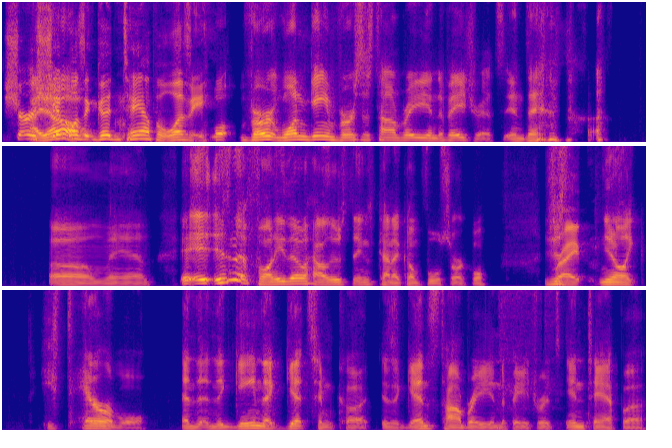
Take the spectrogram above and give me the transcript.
sure as shit wasn't good in Tampa, was he? Well, ver- one game versus Tom Brady and the Patriots in Tampa. oh man, is isn't it funny though how those things kind of come full circle? Just, right. You know, like he's terrible and the, the game that gets him cut is against Tom Brady and the Patriots in Tampa.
